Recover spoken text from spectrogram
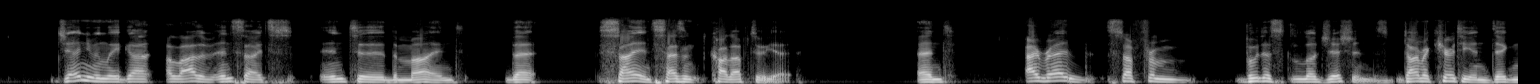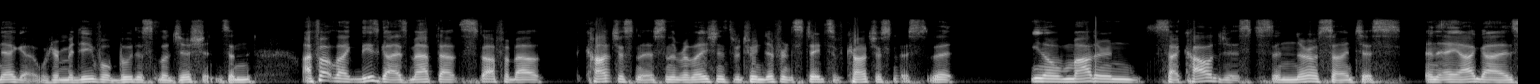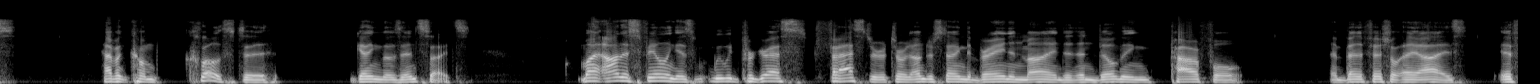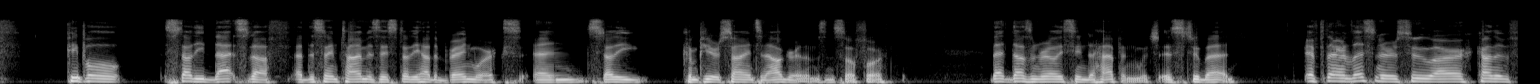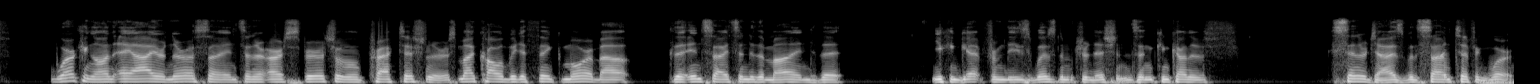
genuinely got a lot of insights into the mind that science hasn't caught up to yet. And I read stuff from Buddhist logicians, Dharmakirti and Dignaga, which are medieval Buddhist logicians. And I felt like these guys mapped out stuff about consciousness and the relations between different states of consciousness that, you know, modern psychologists and neuroscientists and AI guys haven't come close to getting those insights. My honest feeling is we would progress faster toward understanding the brain and mind and then building powerful and beneficial AIs if people studied that stuff at the same time as they study how the brain works and study computer science and algorithms and so forth. That doesn't really seem to happen, which is too bad. If there are listeners who are kind of working on AI or neuroscience and are spiritual practitioners, my call would be to think more about the insights into the mind that you can get from these wisdom traditions and can kind of synergize with scientific work.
